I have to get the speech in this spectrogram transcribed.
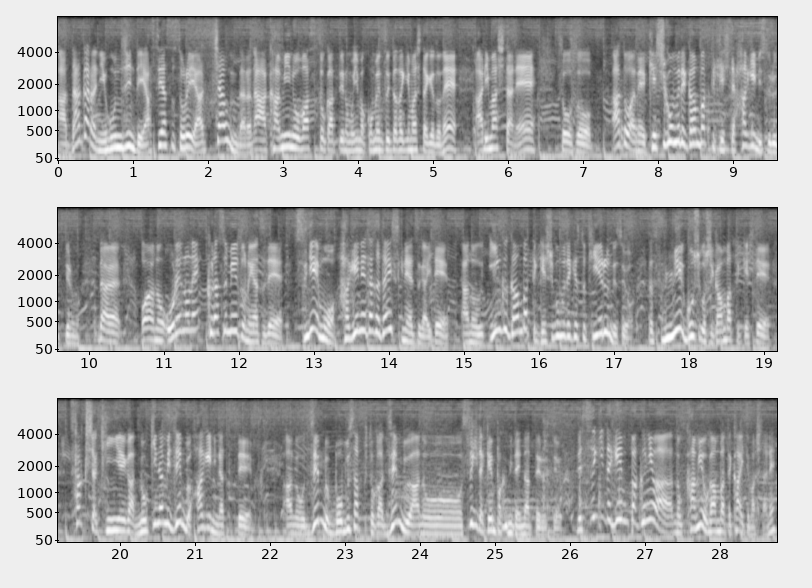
あだから日本人ってやすやすそれやっちゃうんだな。あ髪伸ばすとかっていうのも今コメントいただきましたけどね。ありましたね。そうそう。あとはね消しゴムで頑張って消してハゲにするっていうのも。だからあの俺のねクラスメートのやつですげえもうハゲネタが大好きなやつがいてあのインク頑張って消しゴムで消すと消えるんですよ。すげえゴシゴシ頑張って消して作者近影が軒並み全部ハゲになっててあの全部ボブサップとか全部あの杉田玄白みたいになってるっていう。で杉田玄白にはあの紙を頑張って書いてましたね。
